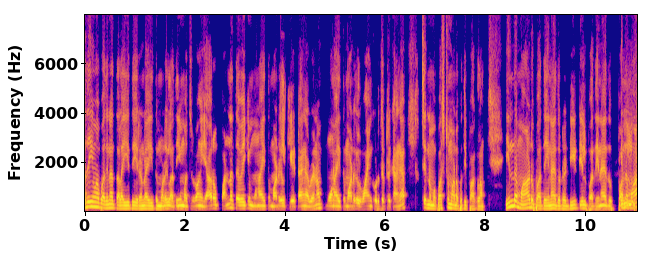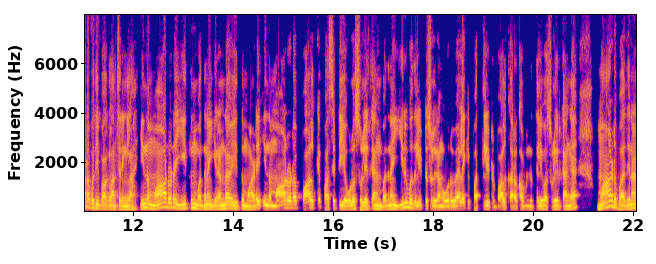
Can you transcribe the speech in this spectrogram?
அதிகமாக பார்த்தீங்கன்னா தலையீத்து இரண்டாயிரத்து மாடுகள் அதிகமாக வச்சிருப்பாங்க. யாரும் பண்ண தேவைக்கு மூணாயிரத்து மாடுகள் கேட்டாங்க அப்படின்னா மூணாயிரத்து மாடுகள் வாங்கி கொடுத்துட்டு இருக்காங்க. சரி நம்ம ஃபர்ஸ்ட் மாடை பத்தி பார்க்கலாம். இந்த மாடு பாத்தீங்கன்னா இதோட டீட்டெயில் பாத்தீங்கன்னா இது இந்த மாடை பத்தி பார்க்கலாம் சரிங்களா? இந்த மாடோட ஈத்துன்னு பாத்தீங்கன்னா இரண்டாவது ஈத்து மாடு. இந்த மாடோட பால் கெப்பாசிட்டி எவ்வளவு சொல்லியிருக்காங்கன்னு பாத்தீங்கன்னா இருபது லிட்டர் சொல்லியிருக்காங்க. ஒரு வேலைக்கு பத்து லிட்டர் பால் கறக்கும் அப்படின்னு தெளிவா சொல்லியிருக்காங்க. மாடு பாத்தீங்கன்னா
